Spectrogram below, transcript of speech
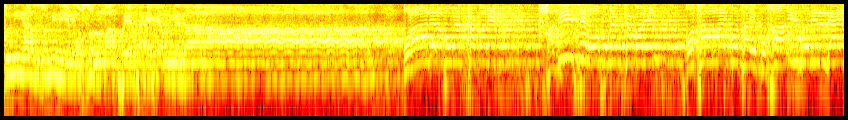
দুনিয়ার জমিনে মুসলমান হয়ে থাকে কেমনে জানা না কোরআনের করে, হাদিসের করে। কোথায় দলিল দেয়,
